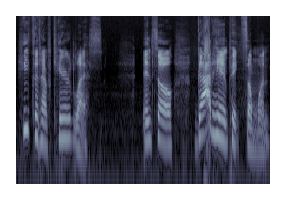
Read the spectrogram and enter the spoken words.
He could have cared less. And so God handpicked someone,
